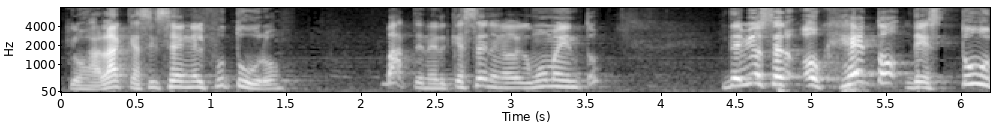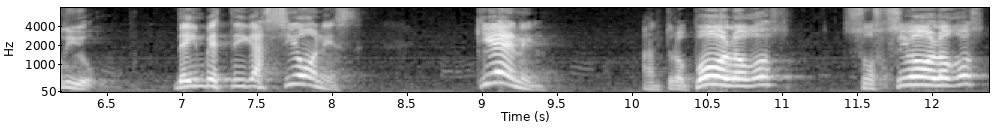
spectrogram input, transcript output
que ojalá que así sea en el futuro, va a tener que ser en algún momento, debió ser objeto de estudio, de investigaciones. ¿Quiénes? Antropólogos, sociólogos,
